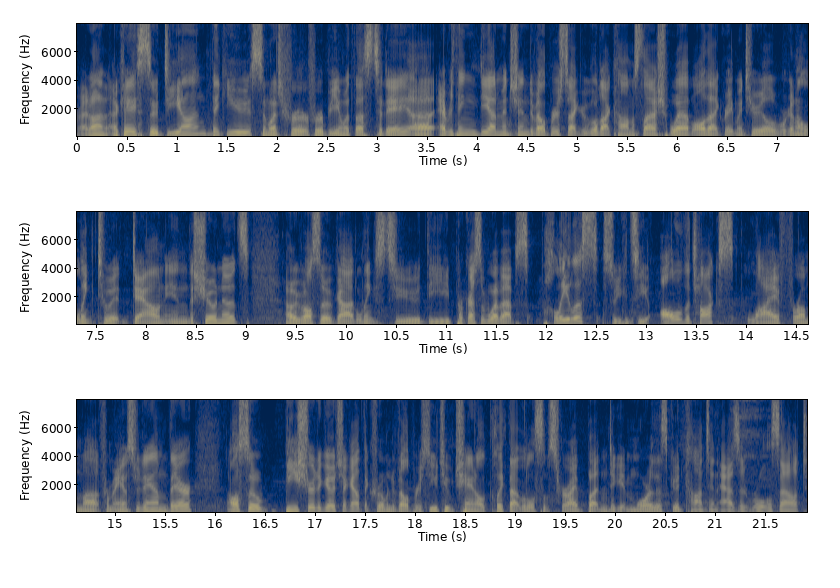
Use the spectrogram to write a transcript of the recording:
Right on. Okay, so Dion, thank you so much for, for being with us today. Uh, everything Dion mentioned, developers.google.com slash web, all that great material, we're going to link to it down in the show notes. Uh, we've also got links to the Progressive Web Apps playlist, so you can see all of the talks live from, uh, from Amsterdam there. Also, be sure to go check out the Chrome Developers YouTube channel. Click that little subscribe button to get more of this good content as it rolls out.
